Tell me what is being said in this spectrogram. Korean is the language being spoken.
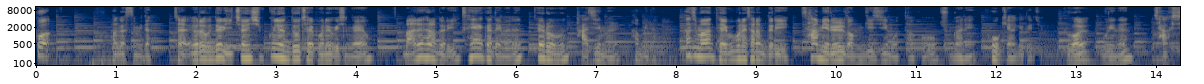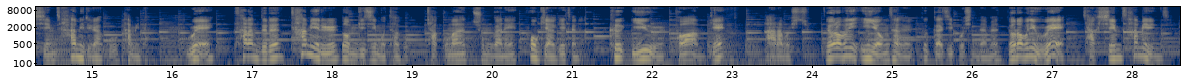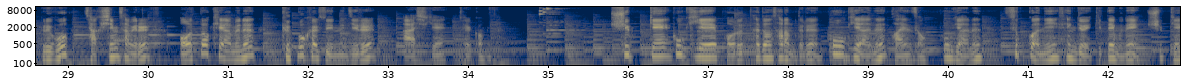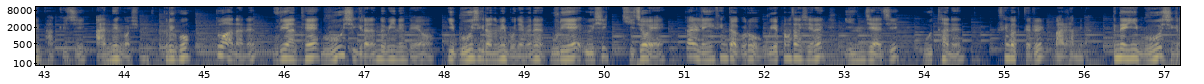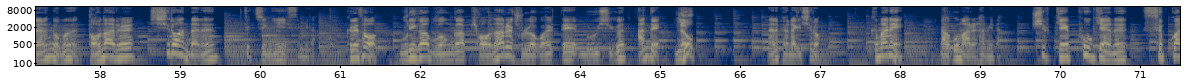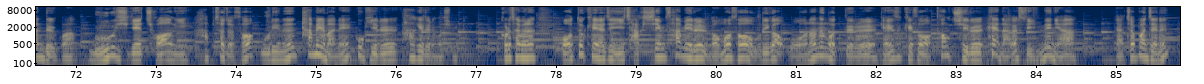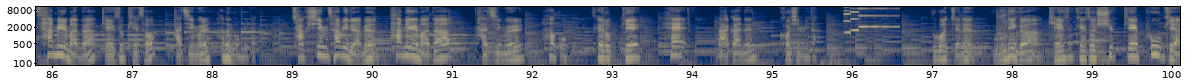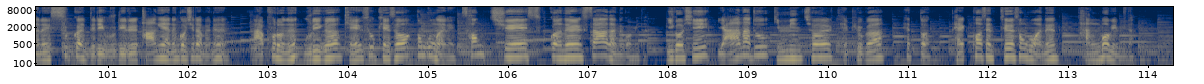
후아 반갑습니다. 자 여러분들 2019년도 잘 보내고 계신가요? 많은 사람들이 새해가 되면 새로운 다짐을 합니다. 하지만 대부분의 사람들이 3일을 넘기지 못하고 중간에 포기하게 되죠. 그걸 우리는 작심 3일이라고 합니다. 왜 사람들은 3일을 넘기지 못하고 자꾸만 중간에 포기하게 되나? 그 이유를 저와 함께 알아보시죠. 여러분이 이 영상을 끝까지 보신다면 여러분이 왜 작심 3일인지 그리고 작심 3일을 어떻게 하면 극복할 수 있는지를 아시게 될 겁니다 쉽게 포기에 버릇하던 사람들은 포기하는 관성, 포기하는 습관이 생겨있기 때문에 쉽게 바뀌지 않는 것입니다. 그리고 또 하나는 우리한테 무의식이라는 놈이 있는데요. 이 무의식이라는 놈이 뭐냐면은 우리의 의식 기저에 깔린 생각으로 우리가 평상시에는 인지하지 못하는 생각들을 말을 합니다. 근데 이 무의식이라는 놈은 변화를 싫어한다는 특징이 있습니다. 그래서 우리가 무언가 변화를 주려고 할 때 무의식은 안 돼! 나는 변하기 싫어. 그만해! 라고 말을 합니다. 쉽게 포기하는 습관들과 무의식의 저항이 합쳐져서 우리는 3일 만에 포기를 하게 되는 것입니다. 그렇다면 어떻게 해야지 이 작심 3일을 넘어서 우리가 원하는 것들을 계속해서 성취를 해 나갈 수 있느냐 자, 첫 번째는 3일마다 계속해서 다짐을 하는 겁니다. 작심 3일이라면 3일마다 다짐을 하고 새롭게 해 나가는 것입니다. 두 번째는 우리가 계속해서 쉽게 포기하는 습관들이 우리를 방해하는 것이라면 앞으로는 우리가 계속해서 성공하는 성취의 습관을 쌓아가는 겁니다. 이것이 야나두 김민철 대표가 했던 100% 성공하는 방법입니다.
